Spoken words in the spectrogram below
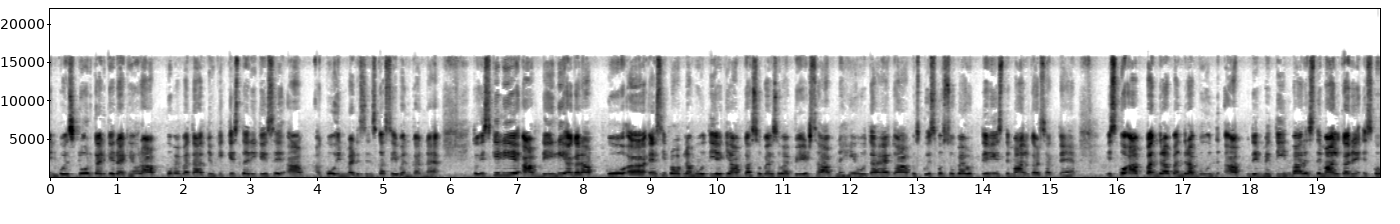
इनको स्टोर करके रखें और आपको मैं बताती हूँ कि किस तरीके से आपको इन मेडिसिन का सेवन करना है। तो इसके लिए आप डेली अगर आपको ऐसी प्रॉब्लम होती है कि आपका सुबह सुबह पेट साफ़ नहीं होता है तो आप उसको, इसको सुबह उठते ही इस्तेमाल कर सकते हैं। इसको आप पंद्रह पंद्रह बूंद, आप दिन में तीन बार इस्तेमाल करें। इसको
